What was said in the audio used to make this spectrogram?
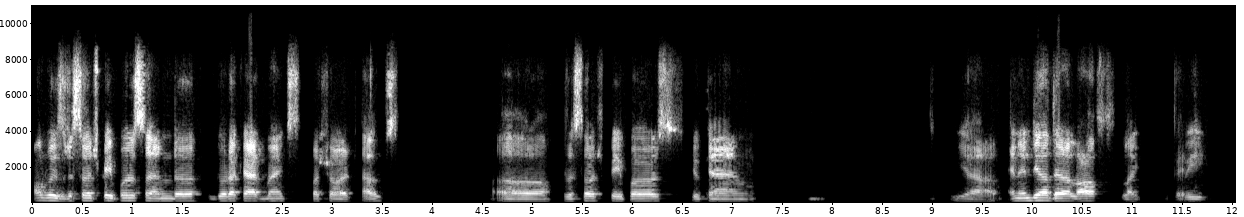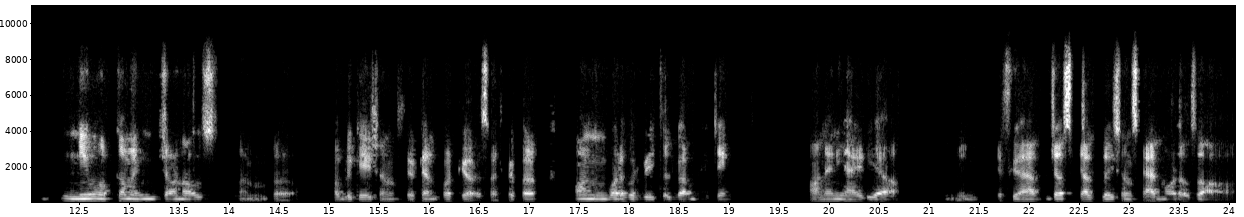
always research papers and uh, good academics for sure. It helps. Uh, research papers you can. Yeah, in India there are a lot of like very new upcoming journals and uh, publications. You can put your research paper on whatever vehicle you are making, on any idea. If you have just calculations, CAD models, or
